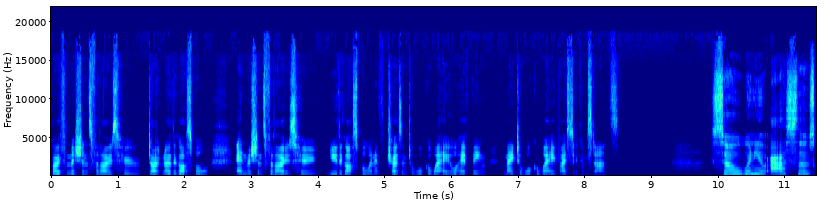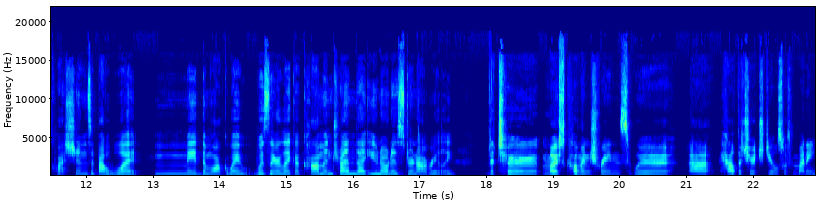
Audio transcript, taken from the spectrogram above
both missions for those who don't know the gospel and missions for those who knew the gospel and have chosen to walk away or have been made to walk away by circumstance. So, when you ask those questions about what made them walk away, was there like a common trend that you noticed or not really? The two most common trends were uh, how the church deals with money.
